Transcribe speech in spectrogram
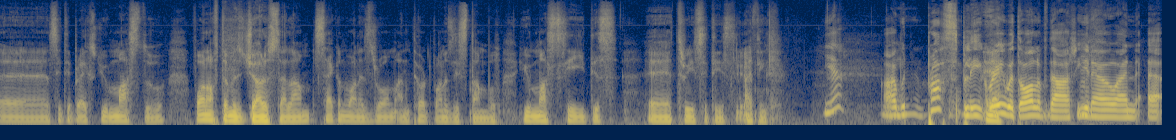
uh, city breaks you must do. One of them is Jerusalem, second one is Rome, and third one is Istanbul. You must see these uh, three cities. Yeah. I think. Yeah. I would possibly agree Yeah. with all of that, you know, and uh,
